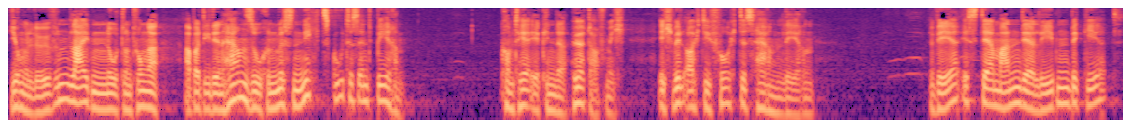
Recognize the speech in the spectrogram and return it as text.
Junge Löwen leiden Not und Hunger, aber die den Herrn suchen, müssen nichts Gutes entbehren. Kommt her, ihr Kinder, hört auf mich, ich will euch die Furcht des Herrn lehren. Wer ist der Mann, der Leben begehrt,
